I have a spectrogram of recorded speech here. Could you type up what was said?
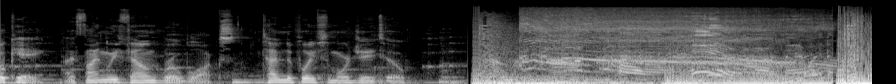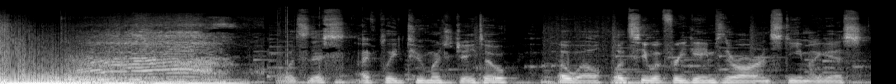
Okay, I finally found Roblox. Time to play some more JToH. What's this? I've played too much JToH? Oh well, let's see what free games there are on Steam, I guess.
